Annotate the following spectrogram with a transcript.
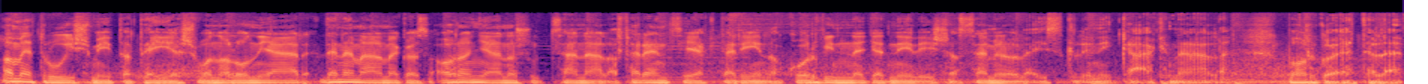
A metró ismét a teljes vonalon jár, de nem áll meg az Arany János utcánál, a Ferenciek terén, a Korvin negyednél és a Semmelweis klinikáknál. Varga Etele,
